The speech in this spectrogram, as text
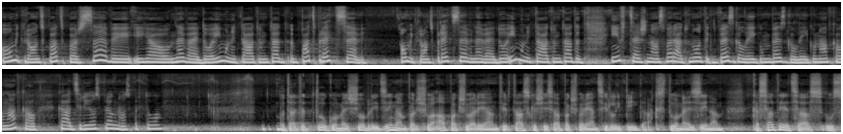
omikrons pats par sevi jau neveido imunitāti un tad pats pret sevi Omikrons pret sevi neveido imunitāti, un tātad inficēšanās varētu notikt bezgalīgi un bezgalīgi, un atkal un atkal. Kādas ir jūsu prognozes par to? Nu, tātad to, ko mēs šobrīd zinām par šo apakšvariantu, ir tas, ka šis apakšvariants ir lipīgāks. To mēs zinām. Kas attiecās uz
